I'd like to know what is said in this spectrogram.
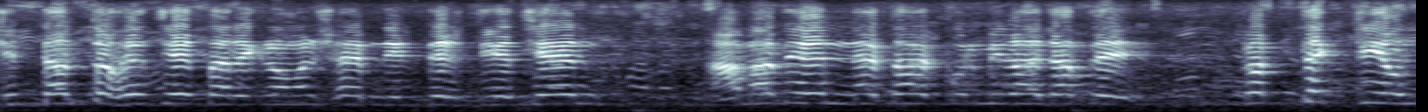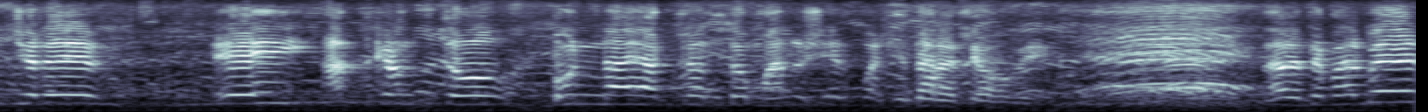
সিদ্ধান্ত হয়েছে, তারেক রহমান সাহেব নির্দেশ দিয়েছেন, আমাদের নেতা কর্মীরা যাতে প্রত্যেকটি অঞ্চলের এই আক্রান্ত, বন্যায় আক্রান্ত মানুষের পাশে দাঁড়াতে হবে। দাঁড়াতে পারবেন?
